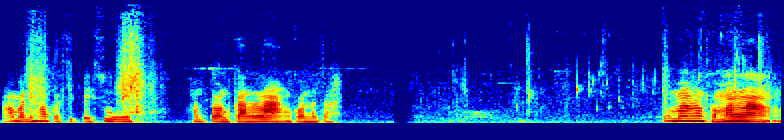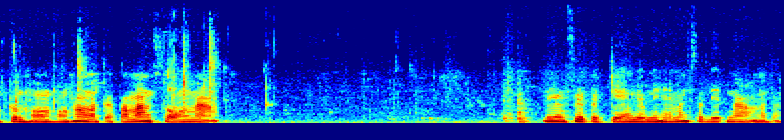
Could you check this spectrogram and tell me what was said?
เอาบัดนี้เฮาก็สิไปสู่ขั้นตอนการล้างก่อนนะจ๊ะต่อมาเฮาก็มาล้างต้นหอมของเฮาจะประมาณสองหน้ำเรียงเศษตะแกรงแบบนี้ให้มันเสด็จน้ำนะจ๊ะ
